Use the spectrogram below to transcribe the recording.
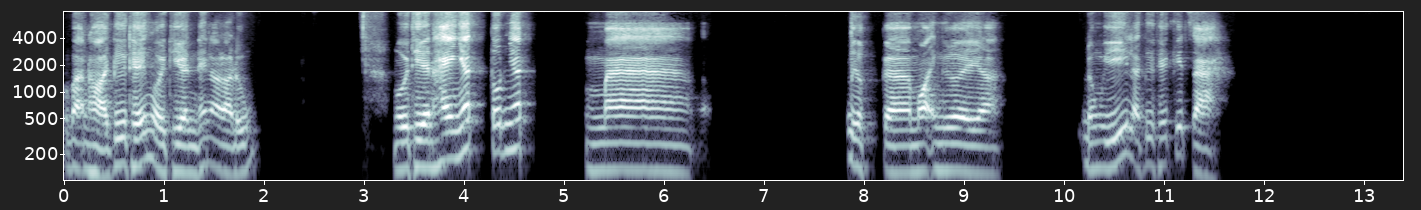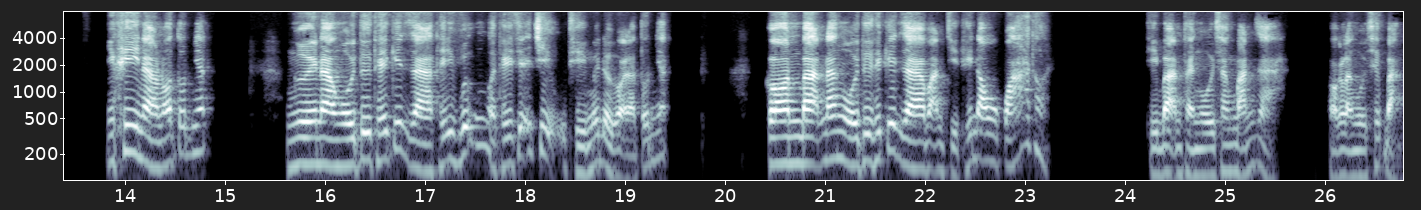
Các bạn hỏi tư thế ngồi thiền thế nào là đúng? Ngồi thiền hay nhất, tốt nhất mà được uh, mọi người uh, đồng ý là tư thế kiết già. Nhưng khi nào nó tốt nhất? Người nào ngồi tư thế kiết già thấy vững và thấy dễ chịu thì mới được gọi là tốt nhất. Còn bạn đang ngồi tư thế kiết già bạn chỉ thấy đau quá thôi thì bạn phải ngồi sang bán già hoặc là ngồi xếp bằng.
